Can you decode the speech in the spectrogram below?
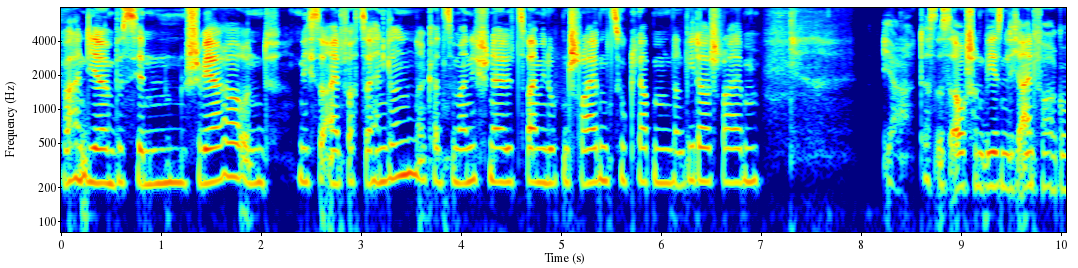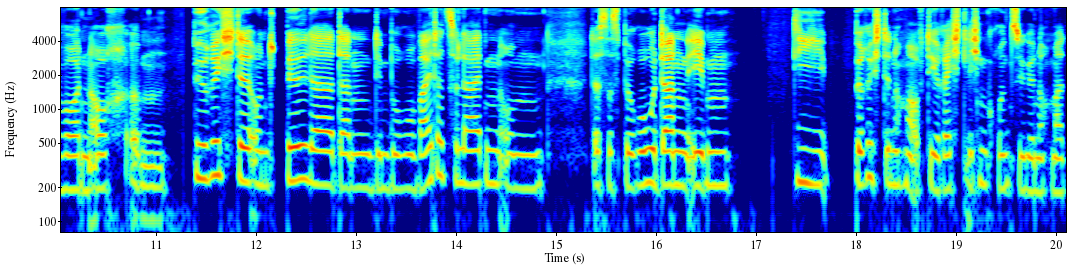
waren die ja ein bisschen schwerer und nicht so einfach zu handeln. Da kannst du mal nicht schnell zwei Minuten schreiben, zuklappen, dann wieder schreiben. Ja, das ist auch schon wesentlich einfacher geworden, auch ähm, Berichte und Bilder dann dem Büro weiterzuleiten, um dass das Büro dann eben die Berichte nochmal auf die rechtlichen Grundzüge nochmal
